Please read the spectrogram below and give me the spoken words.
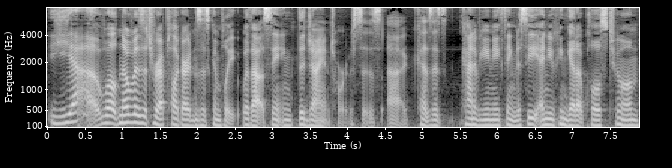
Yeah, well, no visit to Reptile Gardens is complete without seeing the giant tortoises because it's kind of a unique thing to see, and you can get up close to them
